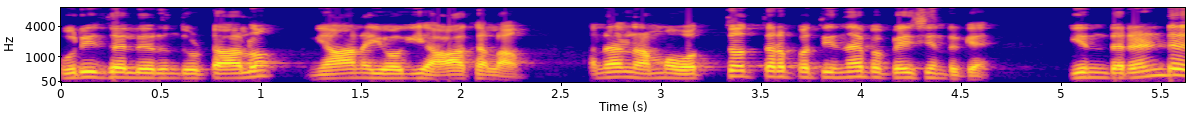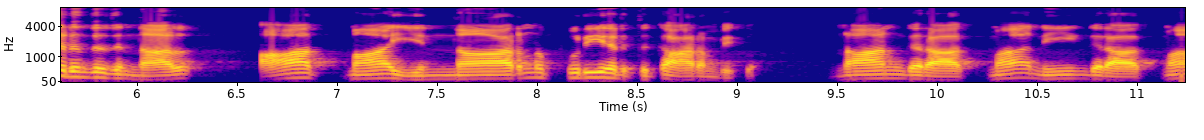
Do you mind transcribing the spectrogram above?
புரிதல் இருந்துட்டாலும் ஞான யோகி ஆகலாம். அதனால் நம்ம ஒத்தொத்தரை பற்றி தான் இப்போ பேசிட்டு இருக்கேன். இந்த ரெண்டு இருந்ததுனால் ஆத்மா இன்னார்னு புரியறதுக்கு ஆரம்பிக்கும். நான்கிற ஆத்மா நீங்கிற ஆத்மா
